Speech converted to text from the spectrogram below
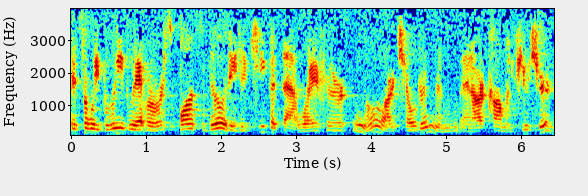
And so we believe we have a responsibility to keep it that way for you know our children and, and our common future.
